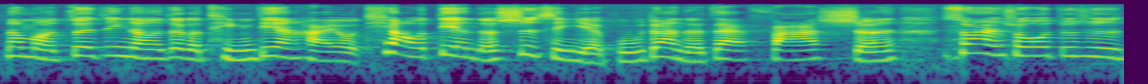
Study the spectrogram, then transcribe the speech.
那么最近呢这个停电还有跳电的事情也不断的在发生，虽然说就是。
